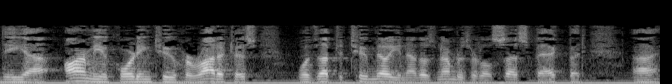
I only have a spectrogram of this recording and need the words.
the uh, army, according to Herodotus, was up to 2 million. Now, those numbers are a little suspect, but uh,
